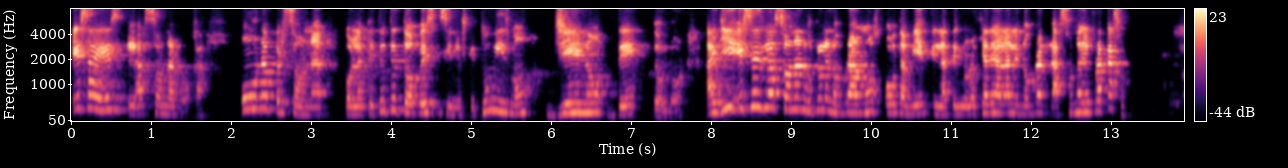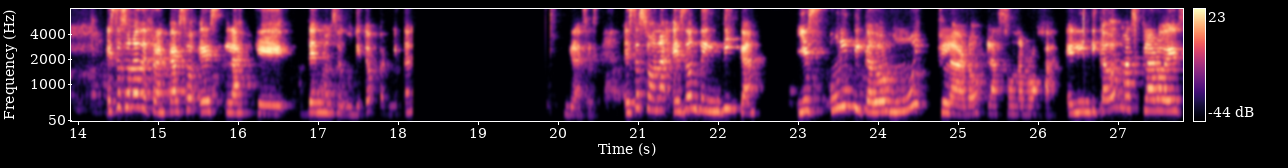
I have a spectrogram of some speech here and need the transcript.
Esa es la zona roja. Una persona con la que tú te topes, si no es que tú mismo, lleno de dolor. Allí, esa es la zona, nosotros le nombramos, o también en la tecnología de Alan le nombran la zona del fracaso. Esta zona de fracaso es la que, denme un segundito, permítanme. Gracias. Esta zona es donde indica, y es un indicador muy claro, la zona roja. El indicador más claro es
